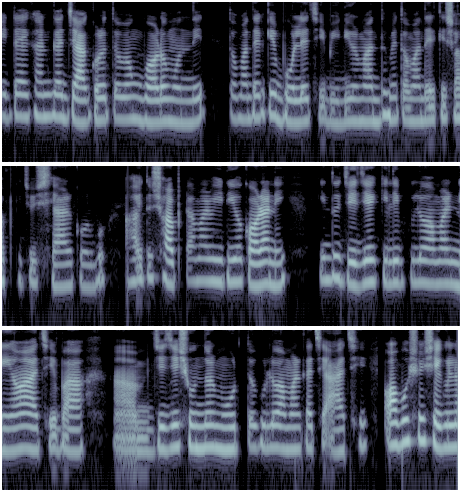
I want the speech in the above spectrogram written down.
এটা এখানকার জাগ্রত এবং বড় মন্দির। তোমাদেরকে বলেছি, ভিডিওর মাধ্যমে তোমাদেরকে সব কিছু শেয়ার করব। হয়তো সবটা আমার ভিডিও করা নেই। কিন্তু যে যে ক্লিপগুলো আমার নেওয়া আছে বা যে যে সুন্দর মুহূর্তগুলো আমার কাছে আছে, অবশ্যই সেগুলো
